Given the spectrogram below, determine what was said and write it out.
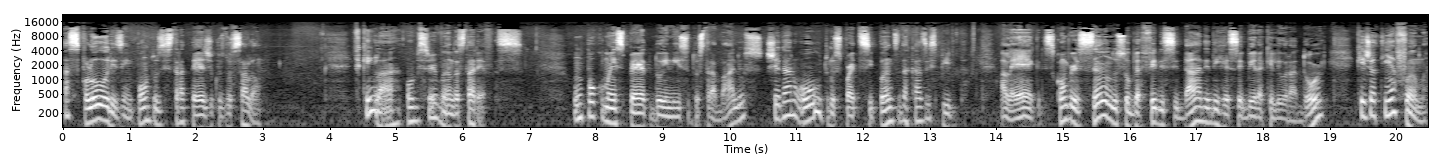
as flores em pontos estratégicos do salão. Fiquei lá observando as tarefas. Um pouco mais perto do início dos trabalhos, chegaram outros participantes da casa espírita, alegres, conversando sobre a felicidade de receber aquele orador que já tinha fama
